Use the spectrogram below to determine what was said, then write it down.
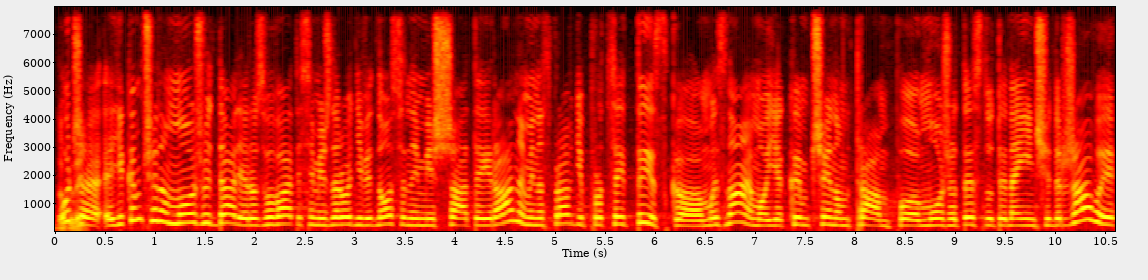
Добрий день. Отже, яким чином можуть далі розвиватися міжнародні відносини між США та Іраном? І насправді про цей тиск е, ми знаємо, яким чином Трамп е, може тиснути на інші держави,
